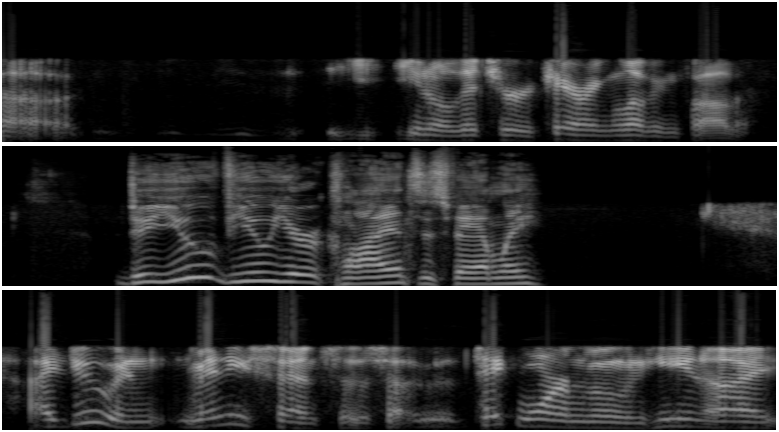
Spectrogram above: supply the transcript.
uh, you know that you're a caring, loving father. Do you view your clients as family? I do in many senses. Uh, take Warren Moon. He and I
